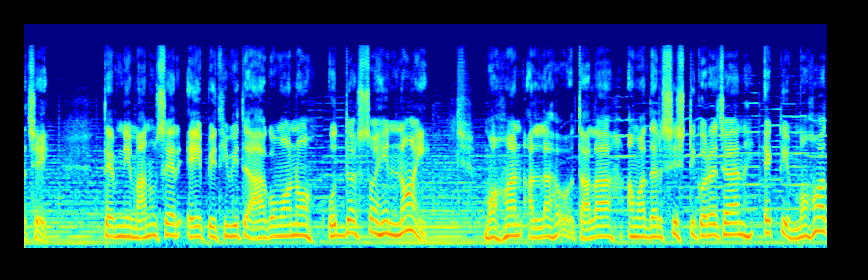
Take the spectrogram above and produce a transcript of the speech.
আছে, তেমনি মানুষের এই পৃথিবীতে আগমনও উদ্দেশ্যহীন নয়। মহান আল্লাহ তালা আমাদের সৃষ্টি করেছেন একটি মহৎ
